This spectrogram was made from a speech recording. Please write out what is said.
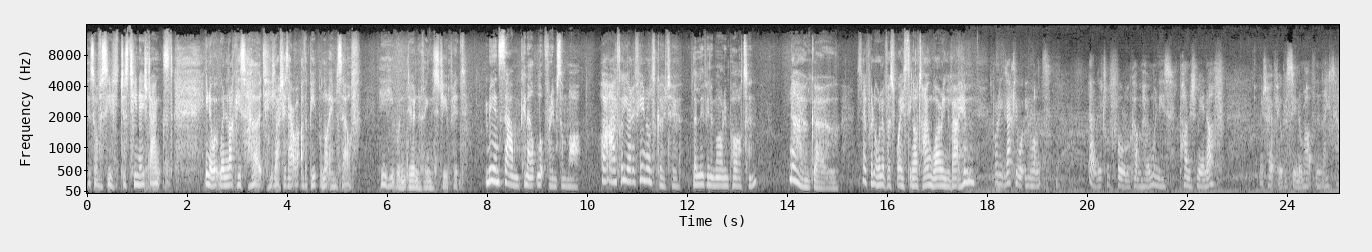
It's obviously just teenage angst. You know, when Lucky's hurt, he lashes out at other people, not himself. He, he wouldn't do anything stupid. Me and Sam can help look for him some more. Well, I thought you had a funeral to go to. The living are more important. No, go. There's no point all of us wasting our time worrying about him. Probably exactly what he wants. That little fool will come home when he's punished me enough, which hopefully will be sooner rather than later.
